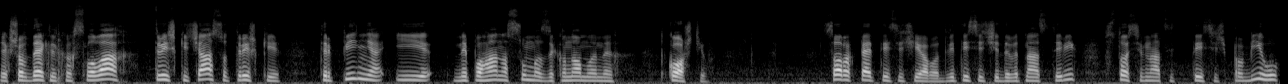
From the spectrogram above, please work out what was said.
якщо в декількох словах, трішки часу, трішки терпіння і непогана сума зекономлених коштів. 45 тисяч євро, 2019 рік, 117 тисяч пробігу,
